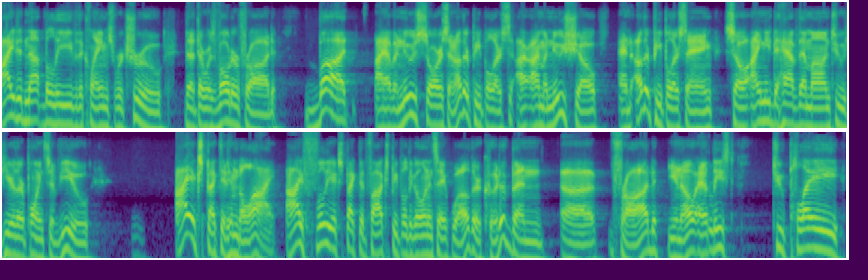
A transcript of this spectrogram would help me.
I did not believe the claims were true that there was voter fraud, but I have a news source and other people are, I'm a news show and other people are saying, so I need to have them on to hear their points of view. I expected him to lie. I fully expected Fox people to go in and say, well, there could have been uh, fraud, you know, at least to play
